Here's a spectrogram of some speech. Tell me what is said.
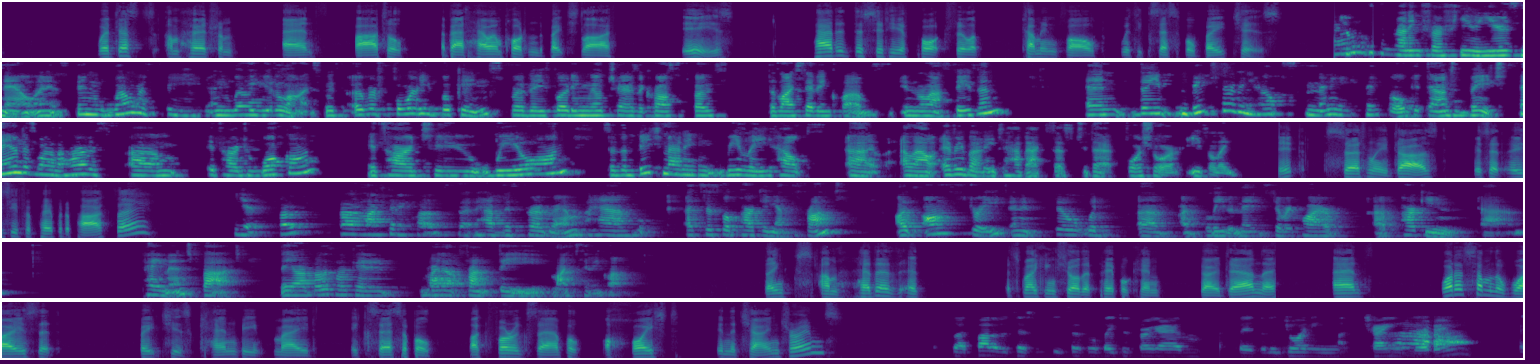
we're just um, heard from Anne Bartl about how important the beach life is. How did the City of Port Phillip come involved with accessible beaches? It's been running for a few years now, and it's been well received and well utilized with over 40 bookings for the floating wheelchairs across both the life saving clubs in the last season. And the beach matting helps many people get down to the beach. Sand is one of the hardest. Um, it's hard to walk on. It's hard to wheel on. So the beach matting really helps uh, allow everybody to have access to the foreshore easily. It certainly does. Is it easy for people to park there? Yes, both uh, life-saving clubs that have this program have accessible parking at the front. It's on the street, and it still would, um, I believe, it may still require a parking um, payment, but they are both located right out front the life-saving club. Thanks, um, Heather. It, it's making sure that people can go down there. And what are some of the ways that beaches can be made accessible? Like, for example, a hoist in the change rooms? So, part of the Accessible Beaches program, there's an adjoining change room.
